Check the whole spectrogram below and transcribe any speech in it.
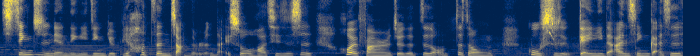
心智年龄已经有比较增长的人来说的话，其实是会反而觉得这种这种故事给你的安心感是。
